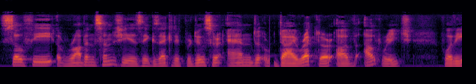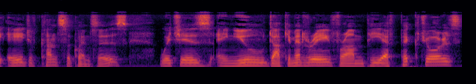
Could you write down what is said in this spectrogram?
Sophie Robinson. She is the executive producer and director of Outreach for the Age of Consequences, which is a new documentary from PF Pictures,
